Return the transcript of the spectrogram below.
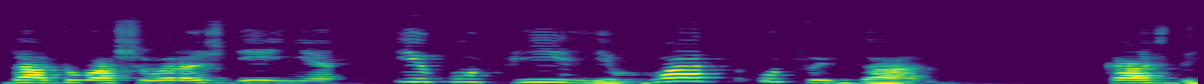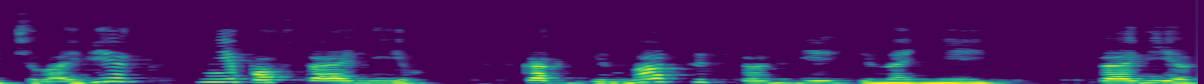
дату вашего рождения и купили вас у цыган. Каждый человек неповторим, как двенадцать созвездий на небе. Совет.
